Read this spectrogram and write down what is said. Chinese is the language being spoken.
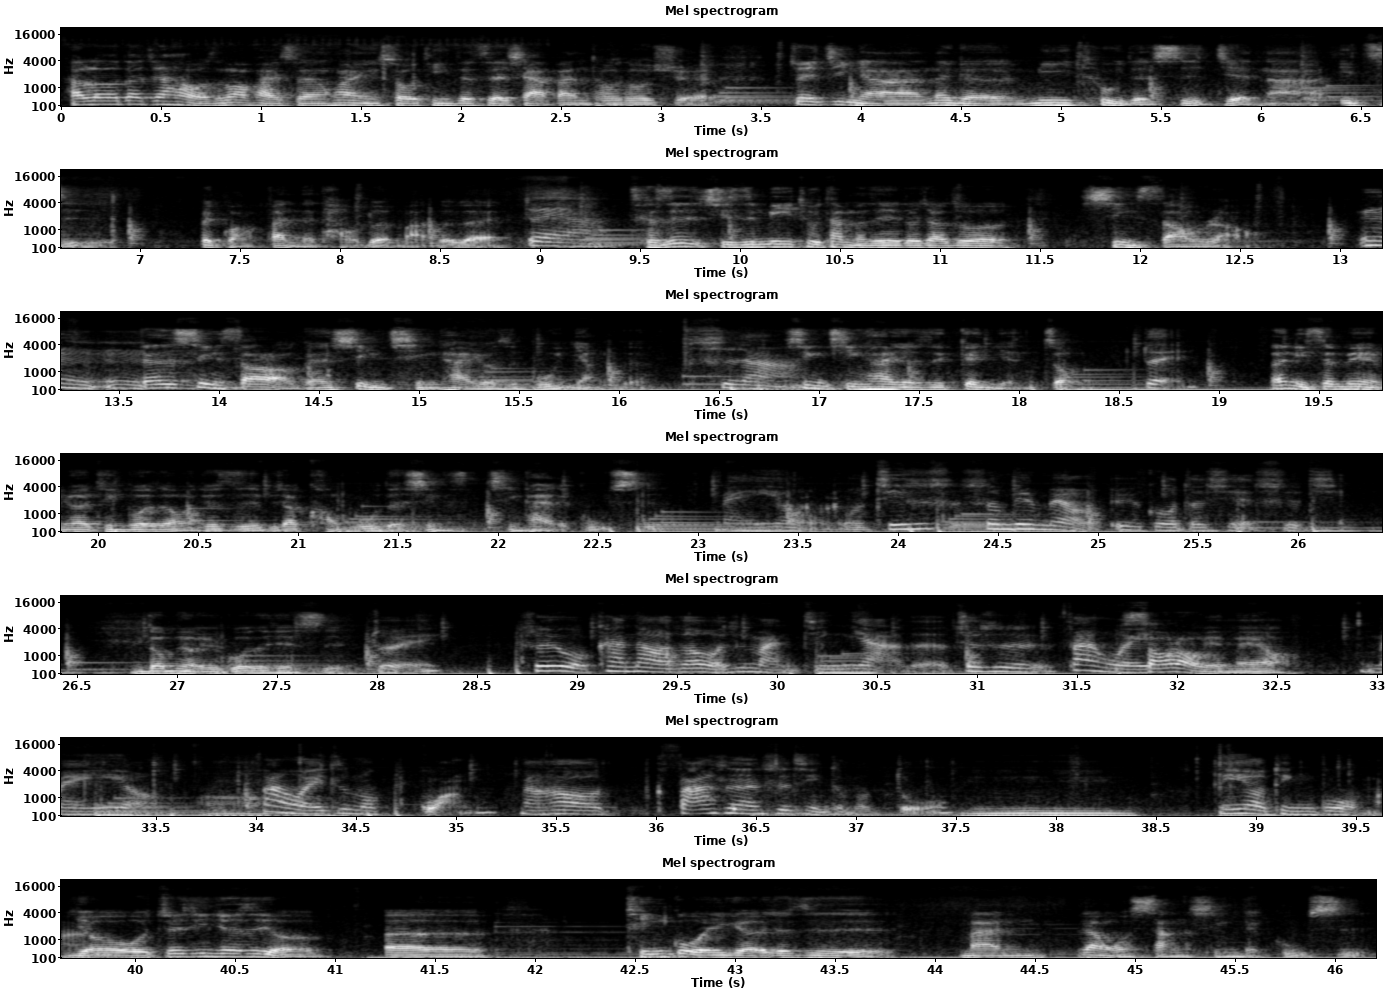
Hello，大家好，我是冒牌生，欢迎收听这次的下班偷偷学。最近啊，那个 Me Too 的事件啊，一直被广泛的讨论嘛，对不对？对啊。可是其实 Me Too 他们这些都叫做性骚扰，嗯嗯。但是性骚扰跟性侵害又是不一样的。是啊。性侵害就是更严重。对。那你身边有没有听过这种就是比较恐怖的性侵害的故事？没有，我其实身边没有遇过这些事情。你都没有遇过这些事？对。所以我看到的时候，我是蛮惊讶的，就是范围骚扰也没有，没有，范围这么广，然后发生的事情这么多。嗯，你有听过吗？有，我最近就是有呃听过一个就是蛮让我伤心的故事。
